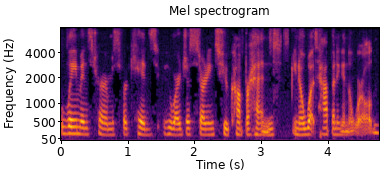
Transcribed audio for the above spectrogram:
layman's terms for kids who are just starting to comprehend you know what's happening in the world.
